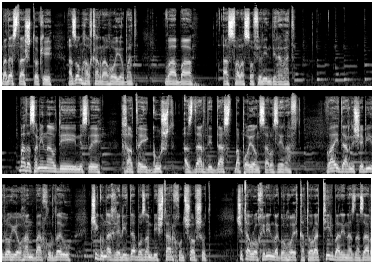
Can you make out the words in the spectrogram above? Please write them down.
ба дасташ то ки аз он ҳалқа раҳо ёбад ва ба асфаласофилин биравад. Баъд аз ҳамин навди мисли халтаи гӯшт аз дарди даст ба поён сарозер рафт вай дар нишебии роҳи оҳан бархӯрдаю чӣ гуна ғелида бозам бештар хуншор шуд. Чӣ тавр охирин вагонҳои қатора тир бар ин аз назар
